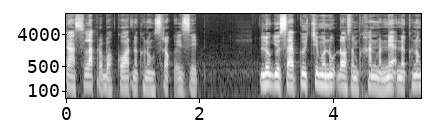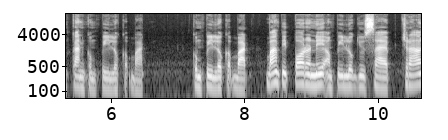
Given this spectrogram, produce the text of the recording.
ការស្លាប់របស់គាត់នៅក្នុងស្រុកអេស៊ីបលោកយូសែបគឺជាមនុស្សដ៏សំខាន់ម្នាក់នៅក្នុងកានគម្ពីរលោកុបាទគម្ពីរលោកុបាទបានពិពណ៌នាអំពីលោកយូសែបច្រើន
